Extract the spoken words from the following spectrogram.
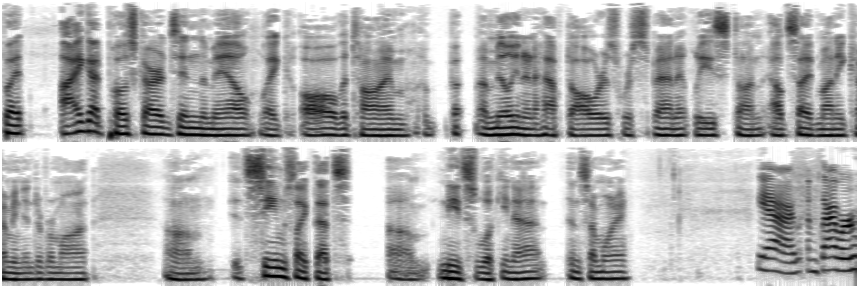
but I got postcards in the mail like all the time. A, a million and a half dollars were spent at least on outside money coming into Vermont. Um, it seems like that's um, needs looking at in some way. Yeah, I'm glad we're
